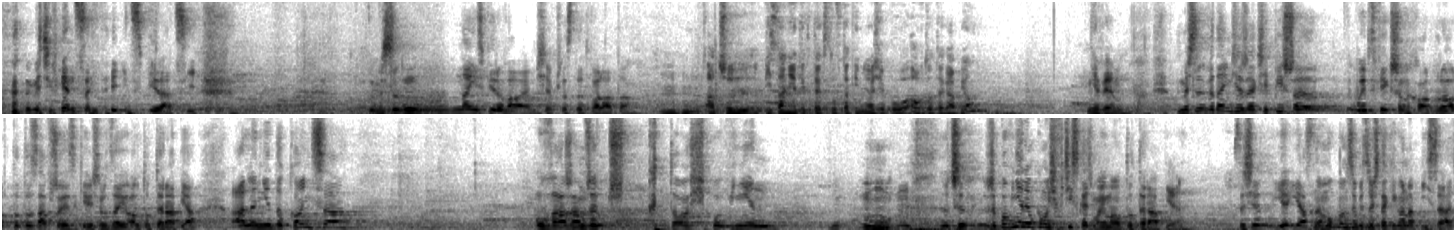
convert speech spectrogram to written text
mieć więcej tej inspiracji. Myślę, nainspirowałem się przez te dwa lata. Mhm. A czy pisanie tych tekstów w takim razie było autoterapią? Nie wiem. Myślę, wydaje mi się, że jak się pisze weird fiction horror, to to zawsze jest jakiegoś rodzaju autoterapia, ale nie do końca uważam, że ktoś powinien, znaczy, że powinienem komuś wciskać moją autoterapię. W sensie, ja- jasne, mógłbym sobie coś takiego napisać,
